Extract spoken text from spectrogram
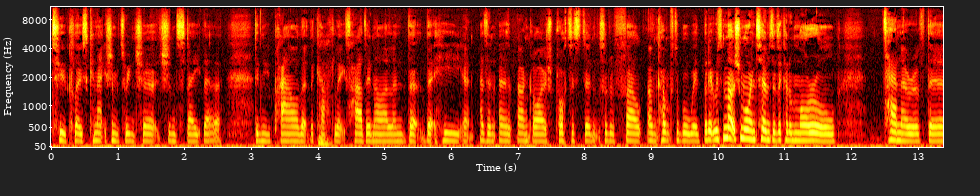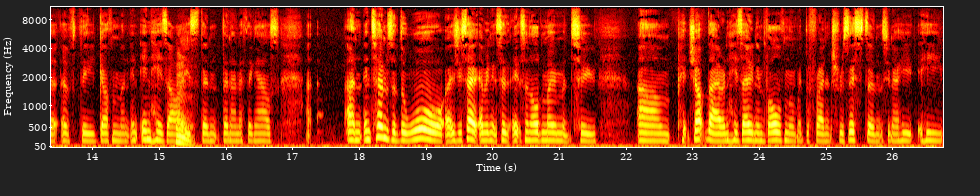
too close connection between church and state. There, the new power that the Catholics had in Ireland that that he, as an Anglo-Irish Protestant, sort of felt uncomfortable with. But it was much more in terms of the kind of moral tenor of the of the government in, in his hmm. eyes than than anything else. And in terms of the war, as you say, I mean, it's a, it's an odd moment to um, pitch up there, and his own involvement with the French resistance. You know, he he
